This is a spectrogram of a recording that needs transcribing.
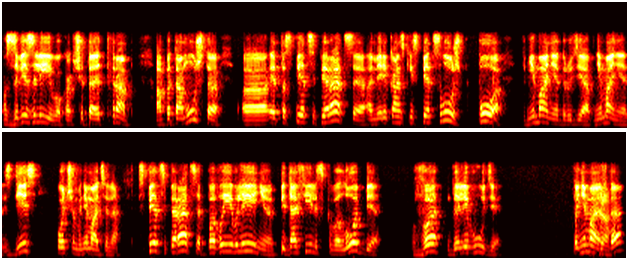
завезли его, как считает Трамп, а потому что э, это спецоперация американских спецслужб по, внимание, друзья, внимание, здесь очень внимательно, спецоперация по выявлению педофильского лобби в Голливуде. Понимаешь, да? да?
